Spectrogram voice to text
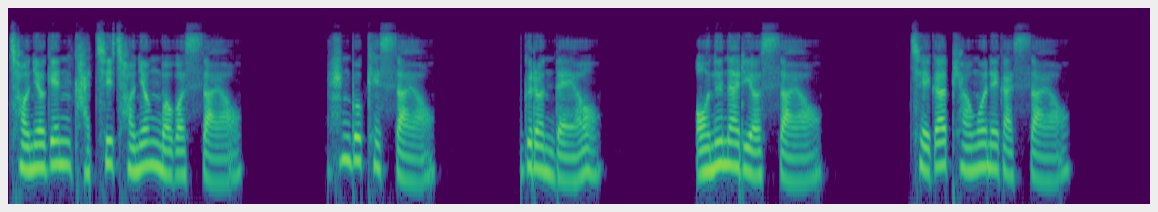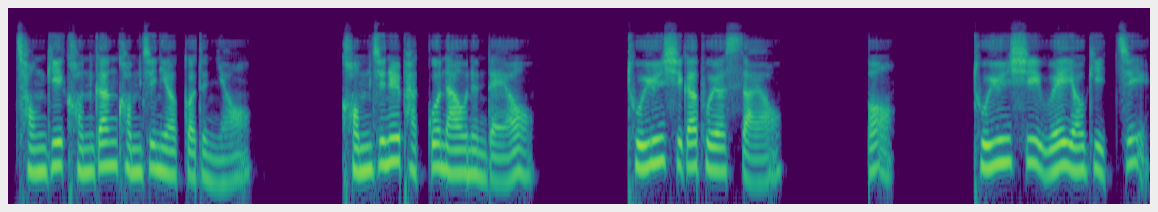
저녁엔 같이 저녁 먹었어요. 행복했어요. 그런데요. 어느 날이었어요. 제가 병원에 갔어요. 정기 건강 검진이었거든요. 검진을 받고 나오는데요. 도윤 씨가 보였어요. 어, 도윤 씨 왜 여기 있지?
